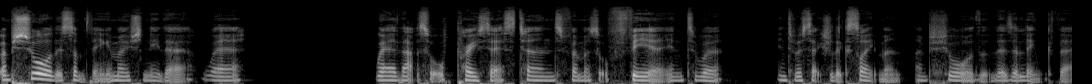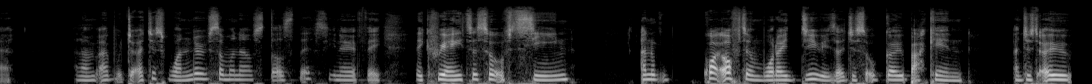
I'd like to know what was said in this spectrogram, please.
I'm sure there's something emotionally there where where that sort of process turns from a sort of fear into a into a sexual excitement. I'm sure that there's a link there. And I'm, I, would- I just wonder if someone else does this, you know, if they, they create a sort of scene. And quite often what I do is I just sort of go back in and just o-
